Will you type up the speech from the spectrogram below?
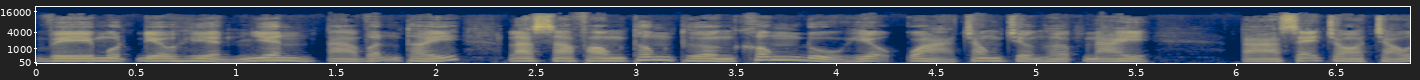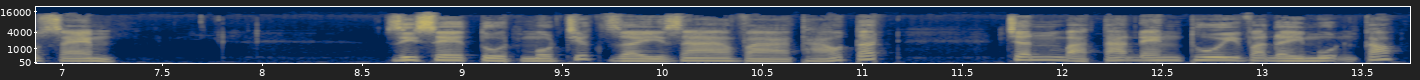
Vì một điều hiển nhiên ta vẫn thấy là xà phòng thông thường không đủ hiệu quả trong trường hợp này. Ta sẽ cho cháu xem. JC tụt một chiếc giày ra và tháo tất. Chân bà ta đen thui và đầy mụn cóc.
